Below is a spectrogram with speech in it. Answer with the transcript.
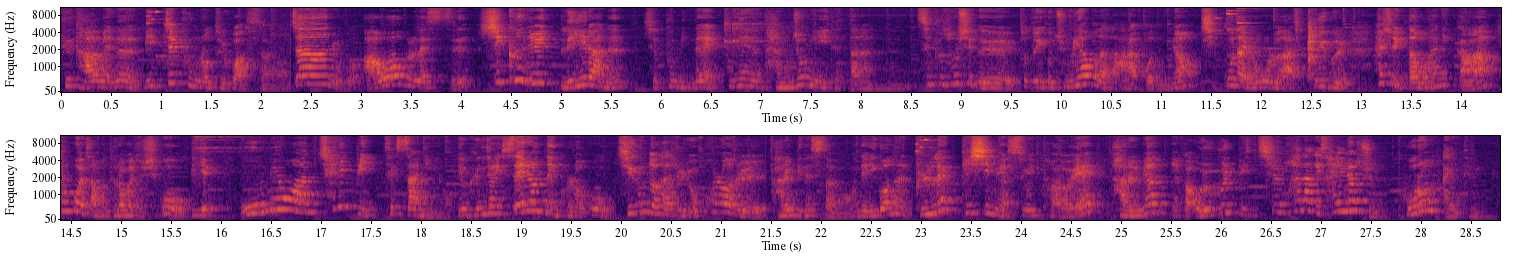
그 다음에는 립 제품으로 들고 왔어요. 짠! 요거 아워글래스 시크릿 리라는 제품인데 국내에는 단종이 됐다라는 슬픈 소식을 저도 이거 준비하고 나서 알았거든요. 직구나 이런 걸로는 아직 구입을 할 수 있다고 하니까 참고해서 한번 들어봐 주시고 이게 오묘한 체리빛 색상이에요. 이거 굉장히 세련된 컬러고 지금도 사실 이 컬러를 바르긴 했어요. 근데 이거는 블랙 캐시미어 스웨터에 바르면 약간 얼굴빛을 환하게 살려주는 그런 아이템입니다.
